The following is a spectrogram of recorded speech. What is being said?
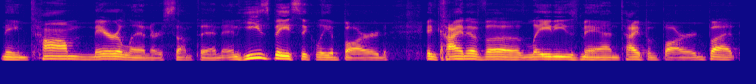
Named Thom Merrilin or something, and he's basically a bard and kind of a ladies' man type of bard. But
